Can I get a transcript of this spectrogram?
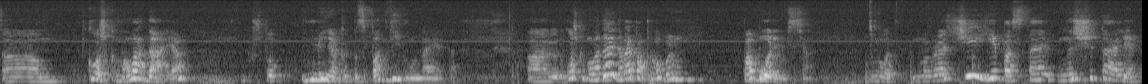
Эм, кошка молодая, что меня как бы сподвигло на это. Я говорю, кошка молодая, давай попробуем, поборемся. Вот. Врачи ей поставили, насчитали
